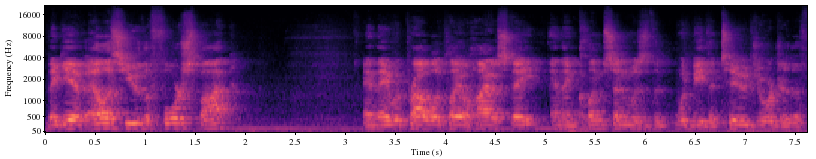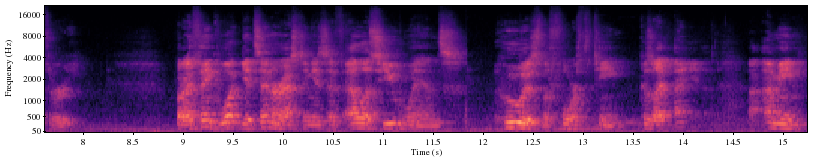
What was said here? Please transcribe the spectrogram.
They give LSU the 4 spot and they would probably play Ohio State and then Clemson was the would be the 2, Georgia the 3. But I think what gets interesting is if LSU wins, who is the fourth team? Cuz I, I I mean,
